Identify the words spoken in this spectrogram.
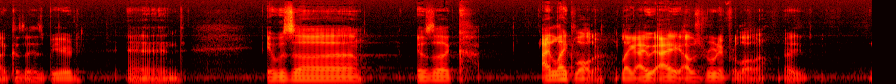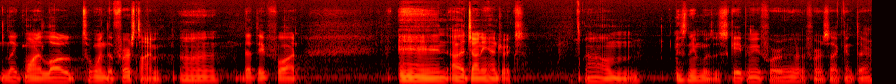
because uh, of his beard, and it was a, uh, it was like, I like Lawler. Like I, I, I was rooting for Lawler. I like wanted Lawler to win the first time uh, that they fought, and Johnny Hendricks. Um, his name was escaping me for for a second there.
